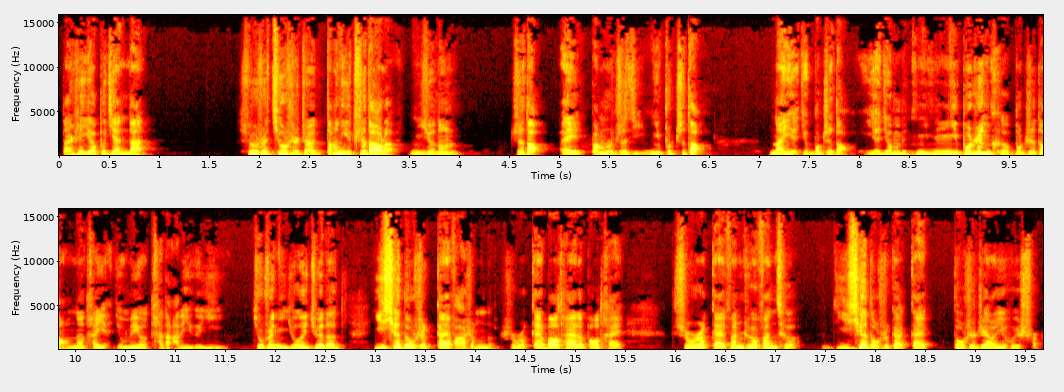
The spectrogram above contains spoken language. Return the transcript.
但是也不简单。所以说就是这，当你知道了，你就能知道，哎，帮助自己；你不知道，那也就不知道，也就你你不认可不知道，那他也就没有太大的一个意义。就是说你就会觉得。一切都是该发生的，是不是？该爆胎的爆胎，是不是？该翻车翻车，一切都是该该都是这样一回事儿。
